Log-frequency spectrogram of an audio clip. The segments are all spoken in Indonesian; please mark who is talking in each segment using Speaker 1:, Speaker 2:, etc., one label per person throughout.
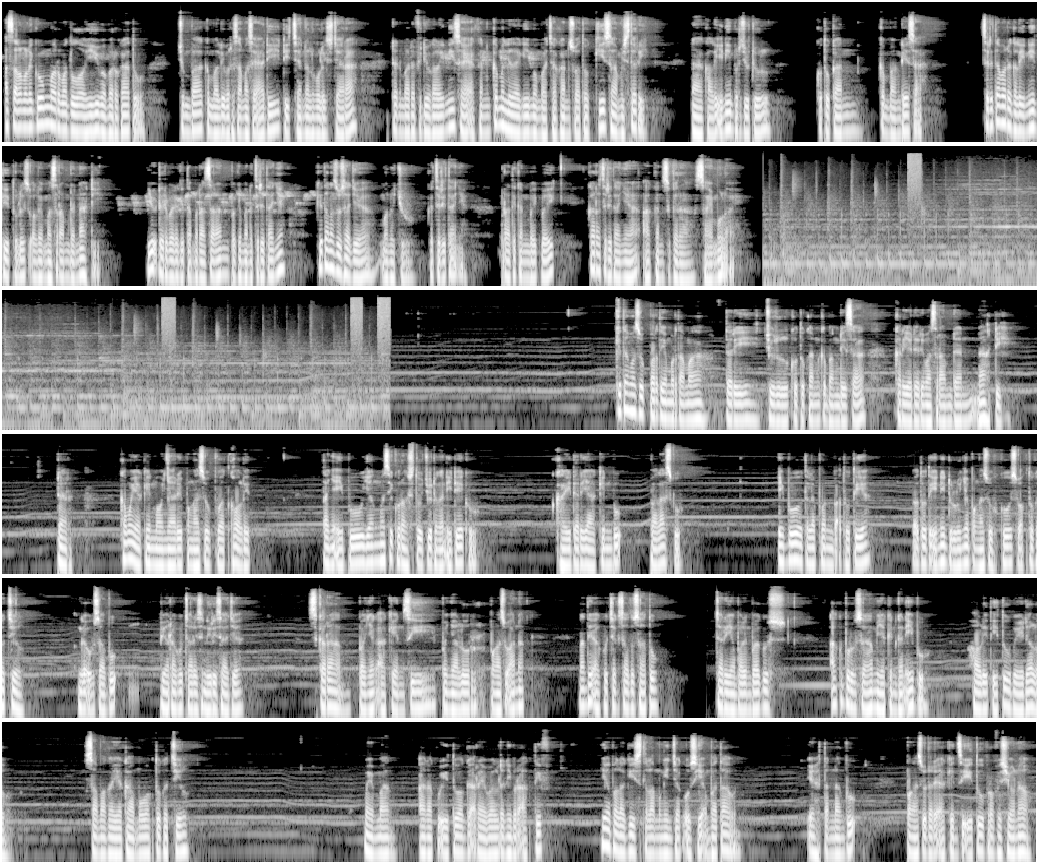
Speaker 1: Assalamualaikum warahmatullahi wabarakatuh. Jumpa kembali bersama saya Adi di channel Ngulik Sejarah. Dan pada video kali ini saya akan kembali lagi membacakan suatu kisah misteri. Nah kali ini berjudul Kutukan Kembang Desa. Cerita pada kali ini ditulis oleh Mas Ram dan Nahdi. Yuk daripada kita penasaran bagaimana ceritanya Kita langsung saja menuju ke ceritanya. Perhatikan baik-baik karena ceritanya akan segera saya mulai Kita masuk part yang pertama dari judul Kutukan Kebang Desa karya dari Mas Ramdan Nahdi. Dar, kamu yakin mau nyari pengasuh buat Khalid? Tanya ibu yang masih kurang setuju dengan ideku. Kaidar yakin bu, balasku. Ibu telepon Mbak Tuti ya. Mbak Tuti ini dulunya pengasuhku sewaktu kecil. Nggak usah bu, biar aku cari sendiri saja. Sekarang banyak agensi penyalur pengasuh anak Nanti aku cek satu-satu, cari yang paling bagus. Aku berusaha meyakinkan ibu, Holid itu beda loh. Sama kayak kamu waktu kecil. Memang, anakku itu agak rewel dan hiperaktif. Ya apalagi setelah menginjak usia 4 tahun. Ya tenang bu, pengasuh dari agensi itu profesional.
